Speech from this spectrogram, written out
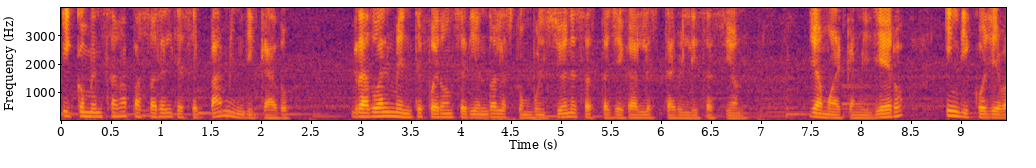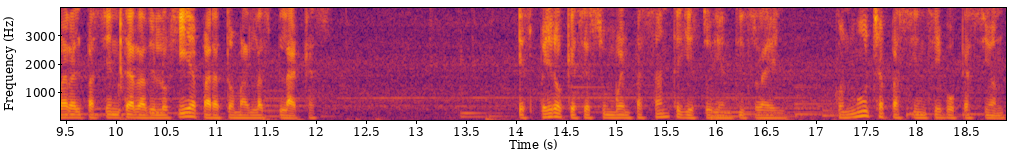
y comenzaba a pasar el diazepam indicado, Gradualmente fueron cediendo a las convulsiones hasta llegar la estabilización. Llamó al camillero, indicó llevar al paciente a radiología para tomar las placas. Espero que seas un buen pasante y estudiante Israel, con mucha paciencia y vocación,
